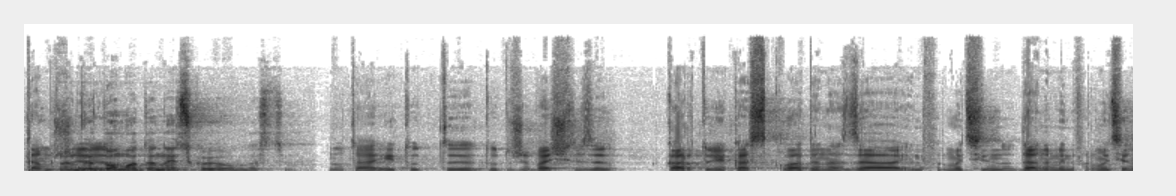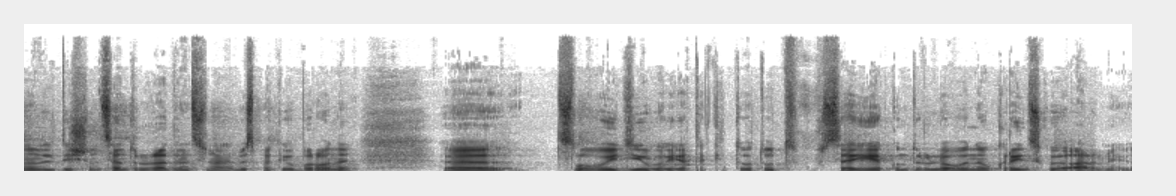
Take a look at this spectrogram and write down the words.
там вже відомо, Донецької області. ну так, і тут, е, тут вже бачите за картою, яка складена за інформаційно даними інформаційно-аналітичного центру Ради національної безпеки і оборони. Слово і діло є таке, то тут все є контрольоване українською армією.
